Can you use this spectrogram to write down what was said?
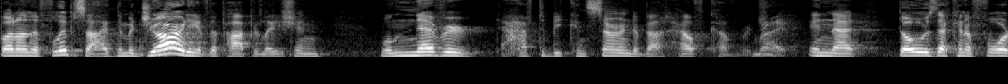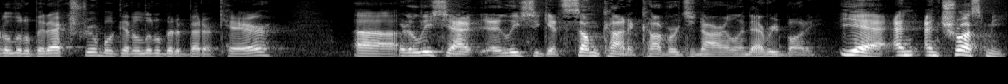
But on the flip side, the majority of the population will never have to be concerned about health coverage. Right. In that those that can afford a little bit extra will get a little bit of better care. Uh, but at least you at least you get some kind of coverage in Ireland. Everybody. Yeah, and and trust me,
